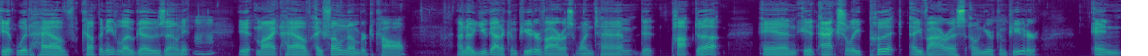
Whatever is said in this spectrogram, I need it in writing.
It would have company logos on it. mm-hmm. It might have a phone number to call. I know you got a computer virus one time that popped up and it actually put a virus on your computer and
